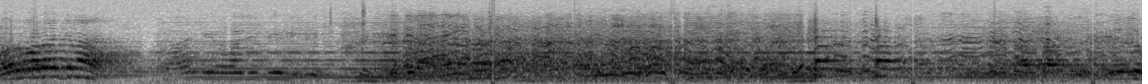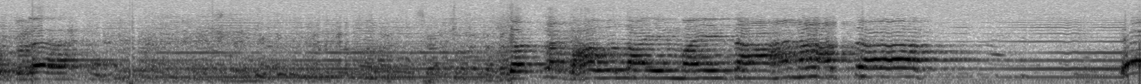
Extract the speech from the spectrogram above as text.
बरोबर आहे की नाही? कसा धावलाय मैदानात ए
